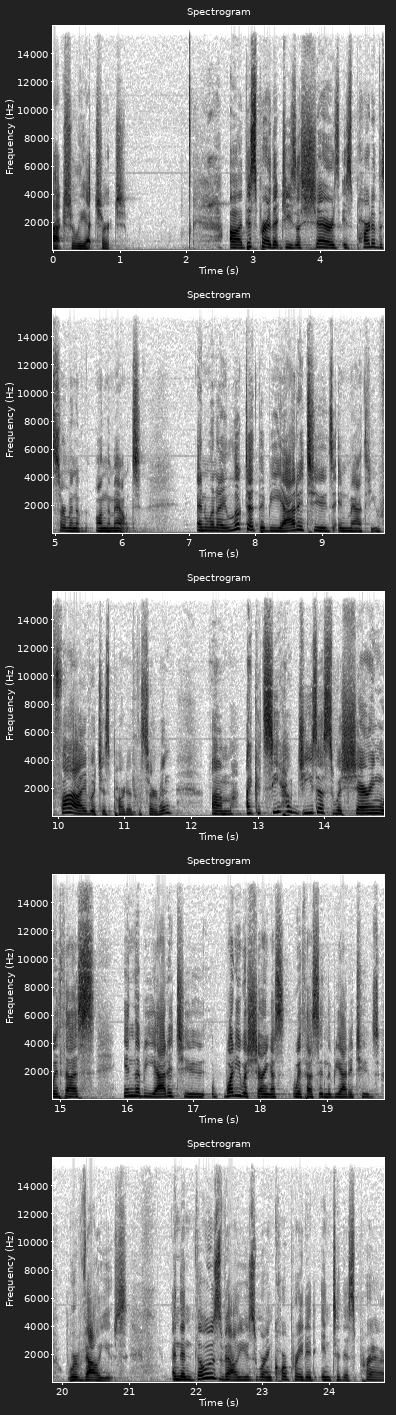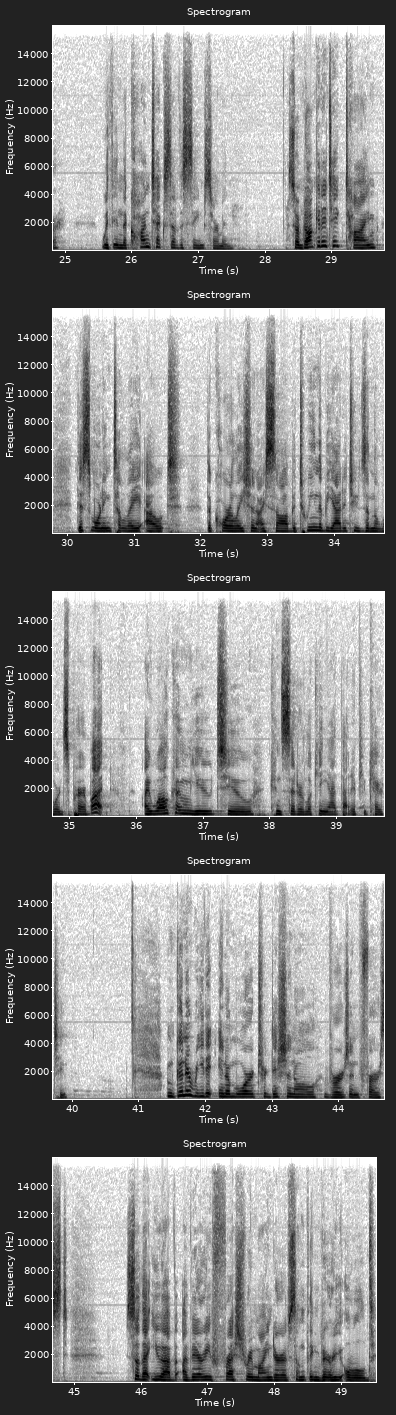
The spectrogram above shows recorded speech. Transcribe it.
actually at church. Uh, this prayer that Jesus shares is part of the Sermon of, on the Mount. And when I looked at the Beatitudes in Matthew 5, which is part of the sermon, um, I could see how Jesus was sharing with us in the Beatitude, what he was sharing us with us in the Beatitudes were values. And then those values were incorporated into this prayer within the context of the same sermon. So I'm not going to take time this morning to lay out the correlation I saw between the Beatitudes and the Lord's Prayer, but I welcome you to consider looking at that if you care to. I'm going to read it in a more traditional version first so that you have a very fresh reminder of something very old.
